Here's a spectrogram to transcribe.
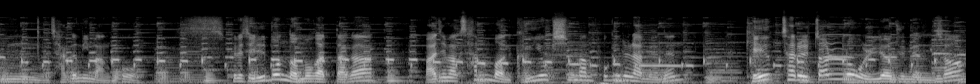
음, 자금이 많고 그래서 일본 넘어갔다가 마지막 3번 그 욕심만 포기를 하면은 계획차를 쩔로 올려주면서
